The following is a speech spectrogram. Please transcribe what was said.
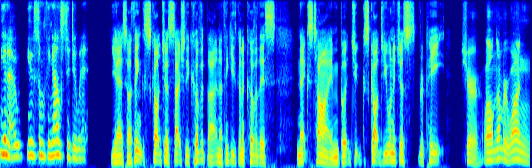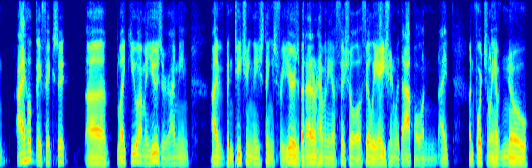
you know, use something else to do it. Yeah, so I think Scott just actually covered that, and I think he's going to cover this next time. But do, Scott, do you want to just repeat? Sure. Well, number one, I hope they fix it. Uh, like you, I'm a user. I mean, I've been teaching these things for years, but I don't have any official affiliation with Apple, and I unfortunately have no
